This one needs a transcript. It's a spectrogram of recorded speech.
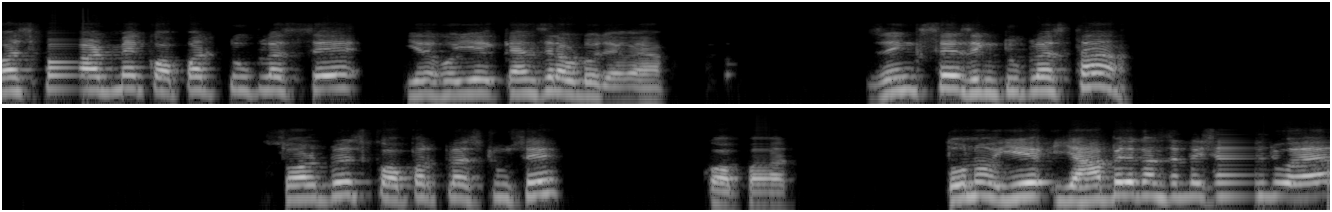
फर्स्ट पार्ट में कॉपर टू प्लस से ये देखो ये कैंसिल आउट हो जाएगा यहाँ जिंक से जिंक टू प्लस था salt bridge copper plus two से कॉपर दोनों तो ये यहाँ पे कंसेंट्रेशन तो जो है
